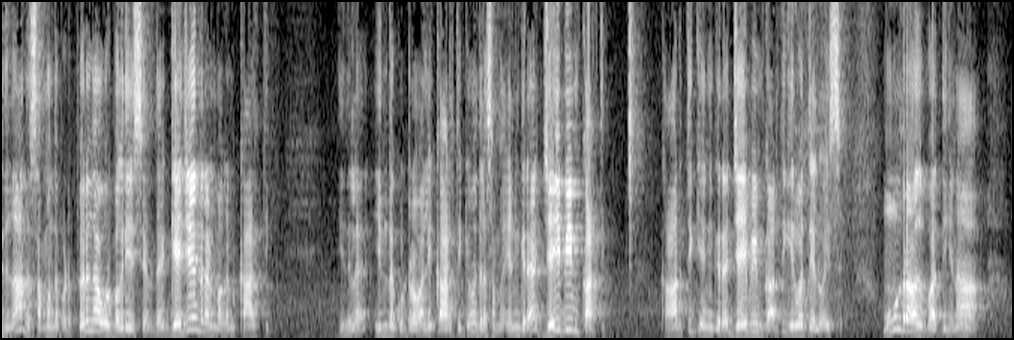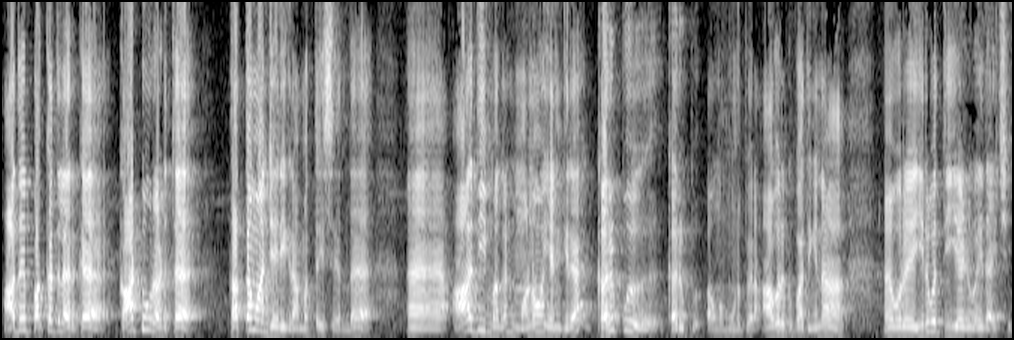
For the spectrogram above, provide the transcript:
இதுதான் அந்த சம்மந்தப்பட்ட பெருங்காவூர் பகுதியை சேர்ந்த கஜேந்திரன் மகன் கார்த்திக். இதில் இந்த குற்றவாளி கார்த்திக்கும் இதில் சம்ம என்கிற ஜெய்பீம் கார்த்திக். கார்த்திக் என்கிற ஜெய்பீம் கார்த்திக் இருபத்தேழு வயசு. மூன்றாவது பார்த்தீங்கன்னா அது பக்கத்தில் இருக்க காட்டூர் அடுத்த தத்தமாஞ்சேரி கிராமத்தை சேர்ந்த ஆதி மகன் மனோ என்கிற கருப்பு கருப்பு. அவங்க மூணு பேர் அவருக்கு பார்த்தீங்கன்னா ஒரு இருபத்தி ஏழு வயது ஆயிடுச்சு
